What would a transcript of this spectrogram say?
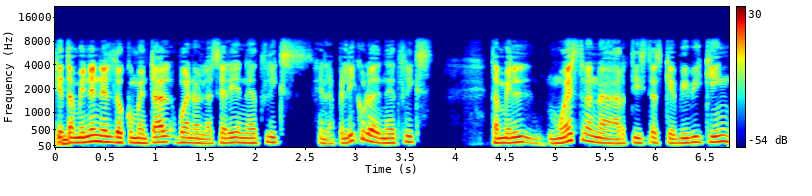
Que también en el documental, bueno, en la serie de Netflix, en la película de Netflix, también muestran a artistas que B.B. King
